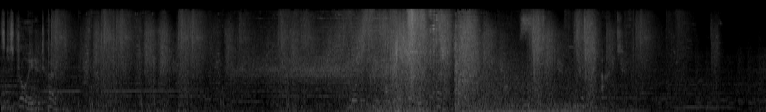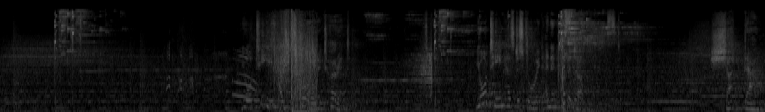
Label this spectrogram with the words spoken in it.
Has destroyed a turret. Your team has destroyed a turret. Your team has destroyed an inhibitor. Down.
